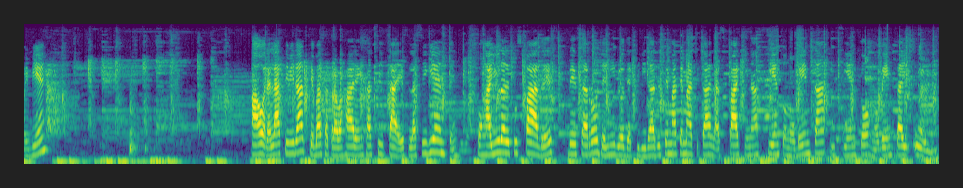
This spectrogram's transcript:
Muy bien. Ahora, la actividad que vas a trabajar en casita es la siguiente. Con ayuda de tus padres, desarrolla el libro de actividades de matemática, las páginas 190 y 191.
